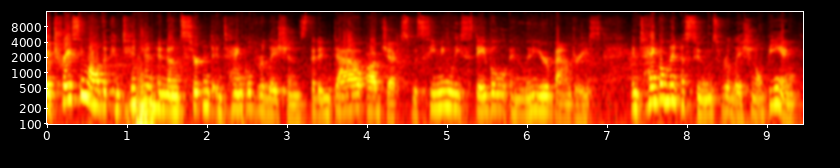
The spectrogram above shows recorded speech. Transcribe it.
By tracing all the contingent and uncertain entangled relations that endow objects with seemingly stable and linear boundaries, Entanglement assumes relational being,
